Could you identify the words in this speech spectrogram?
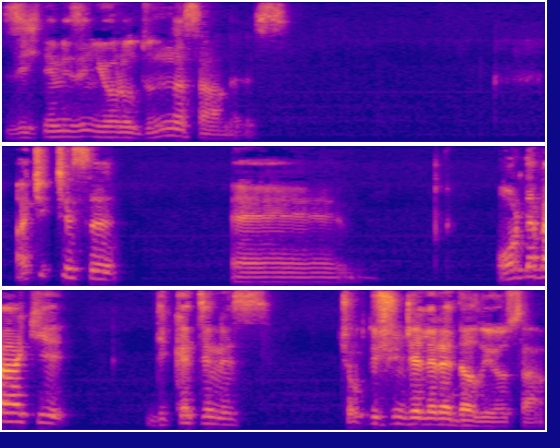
Zihnimizin yorulduğunu nasıl anlarız? Açıkçası ee, orada belki dikkatimiz çok düşüncelere dalıyorsa,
